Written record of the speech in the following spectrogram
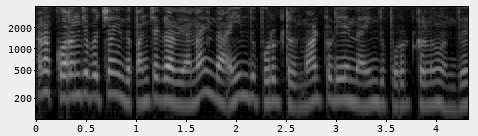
ஆனால் குறைஞ்சபட்சம் இந்த பஞ்சகாவியானா இந்த ஐந்து பொருட்கள் மாட்டுடைய இந்த ஐந்து பொருட்களும் வந்து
